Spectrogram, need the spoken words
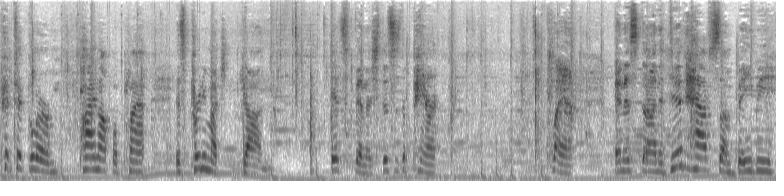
particular pineapple plant is pretty much done. It's finished. This is the parent plant and it's done. It did have some baby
